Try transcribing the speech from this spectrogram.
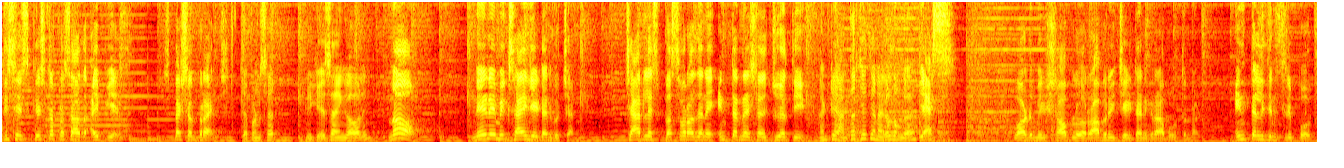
This is Krishnaprasad IPS special branch చెప్పండి సార్ మీకు ఏ సాయం కావాలి? నో నేనే మీకు సాయం చేయడానికి వచ్చాను. చార్లెస్ బస్వరాజ్ అనే ఇంటర్నేషనల్ జ్యువెల్ థీఫ్. అంటే అంతర్జాతీయ నగల దొంగ? ఎస్ వాడు మీ షాప్లో రాబరీ చేయడానికి రాబోతున్నాడు. ఇంటెలిజెన్స్ రిపోర్ట్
